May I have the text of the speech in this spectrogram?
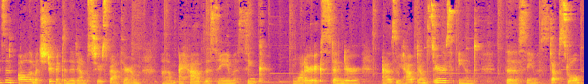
isn't all that much different than the downstairs bathroom. Um, I have the same sink water extender as we have downstairs and the same step stool.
